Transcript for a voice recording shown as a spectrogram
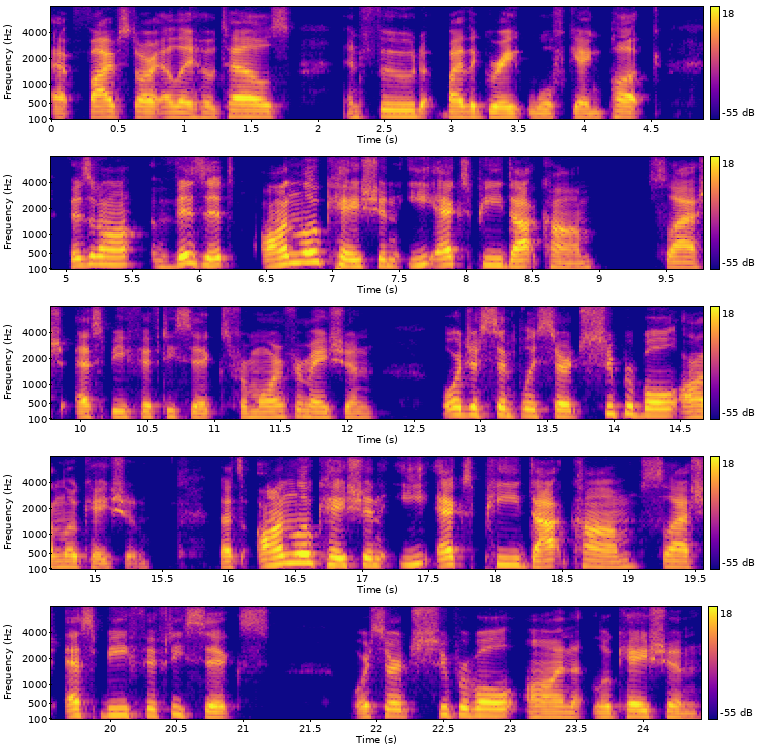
at five star LA hotels and food by the great Wolfgang Puck. Visit on visit on location exp.com slash SB56 for more information or just simply search Super Bowl on location. That's on location exp.com slash SB56 or search Super Bowl on location.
